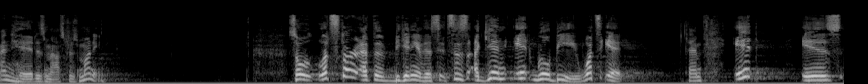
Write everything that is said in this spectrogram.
and hid his master's money. So let's start at the beginning of this. It says, again, it will be. What's it? Okay. It is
